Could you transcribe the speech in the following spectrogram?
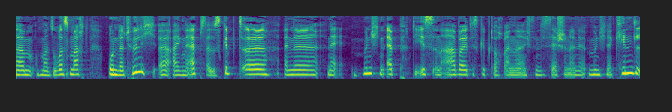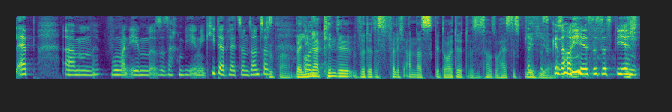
ähm, ob man sowas macht. Und natürlich äh, eigene Apps. Also es gibt äh, eine, eine München-App, die ist in Arbeit. Es gibt auch eine, ich finde es sehr schön, eine Münchner Kindle-App, ähm, wo man eben so Sachen wie irgendwie Kita-Plätze und sonst was. Super. Berliner und, Kindle würde das völlig anders gedeutet. Das ist so heißt das Bier das hier. genau, hier ist es das Bier. Ich,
